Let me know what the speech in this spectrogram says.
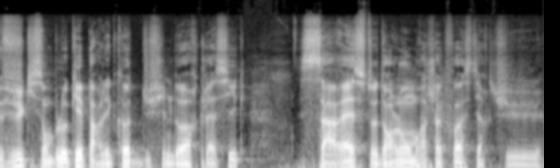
vu qu'ils sont bloqués par les codes du film d'horreur classique, ça reste dans l'ombre à chaque fois. C'est-à-dire que tu,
